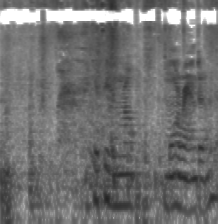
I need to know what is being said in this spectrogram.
It gets even more random.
